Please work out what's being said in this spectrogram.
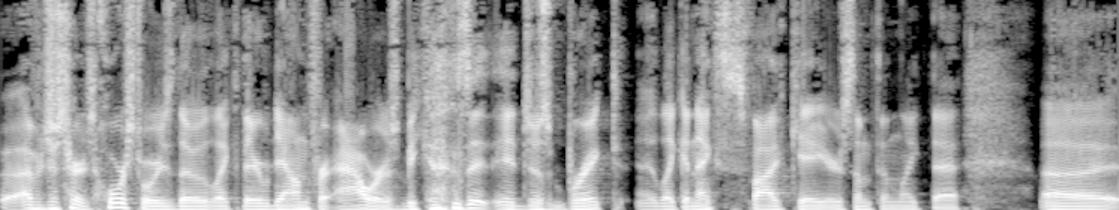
I've just heard horror stories though, like they were down for hours because it, it just bricked uh, like a Nexus 5K or something like that. Uh,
